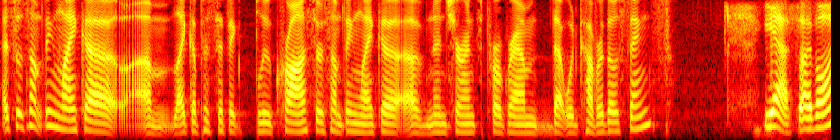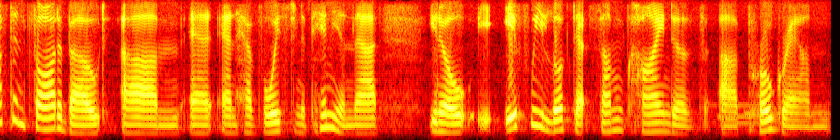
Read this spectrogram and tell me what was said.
Uh, so something like a um, like a Pacific Blue Cross or something like a, an insurance program that would cover those things. Yes, I've often thought about um, and, and have voiced an opinion that you know, if we looked at some kind of uh, program,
